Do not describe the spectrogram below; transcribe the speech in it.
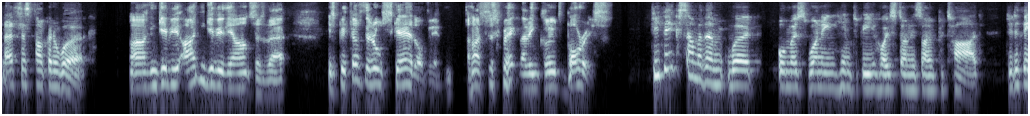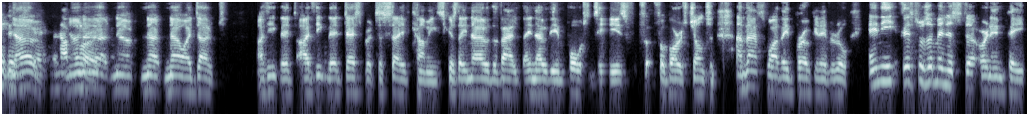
that's just not going to work"? I can give you. I can give you the answer to that. It's because they're all scared of him, and I suspect that includes Boris. Do you think some of them were almost wanting him to be hoisted on his own petard Did you think there's No, no, no, no, no, no, no. I don't. I think that I think they're desperate to save Cummings because they know the value, they know the importance he is for, for Boris Johnson, and that's why they've broken every rule. Any, if this was a minister or an MP,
